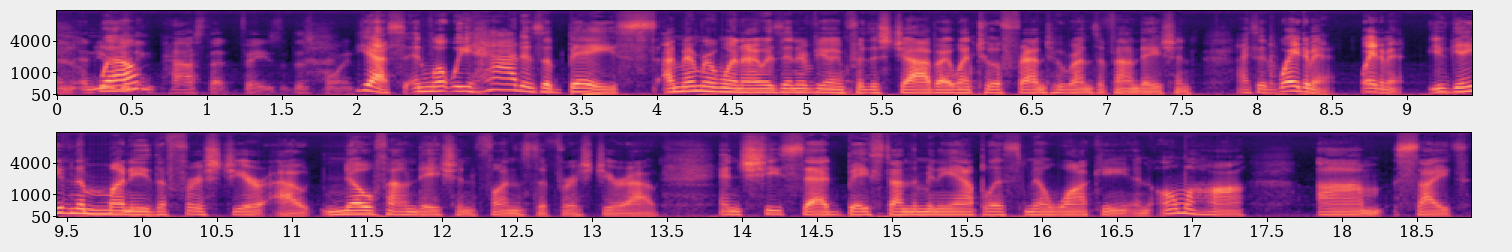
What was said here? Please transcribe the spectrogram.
And, and you're well, getting past that phase at this point. Yes, and what we had is a base. I remember when I was interviewing for this job, I went to a friend who runs a foundation. I said, wait a minute, wait a minute. You gave them money the first year out. No foundation funds the first year out. And she said, based on the Minneapolis, Milwaukee, and Omaha um, sites,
